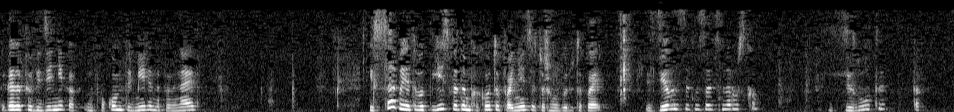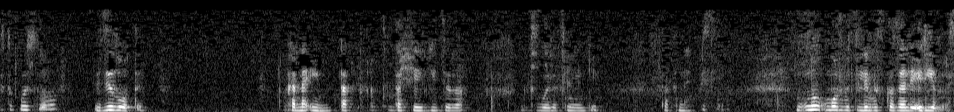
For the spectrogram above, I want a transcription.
Так это поведение как, ну, в каком-то мере напоминает Исава, это вот есть в этом какое-то понятие, то, что мы говорю, такое, сделать это называется на русском? Зелоты, так, есть такое слово? Зелоты. Канаим, так, так я видела в какой-то книге. Так написано. Ну, может быть, или вы сказали ревность.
